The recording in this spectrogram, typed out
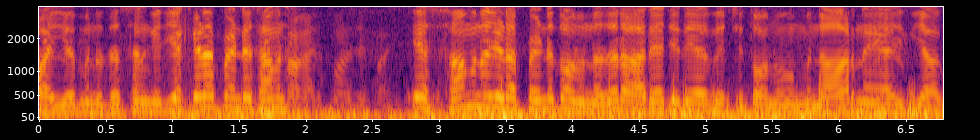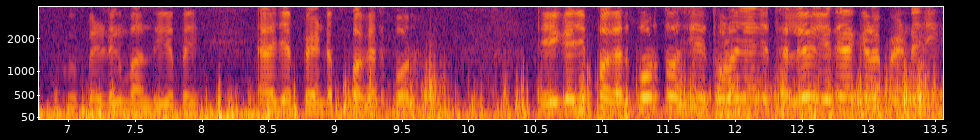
ਭਾਈ ਇਹ ਮੈਨੂੰ ਦੱਸਣਗੇ ਜੀ ਇਹ ਕਿਹੜਾ ਪਿੰਡ ਹੈ ਸਾਹਮਣੇ? ਇਹ ਸਾਹਮਣੇ ਜਿਹੜਾ ਪਿੰਡ ਤੁਹਾਨੂੰ ਨਜ਼ਰ ਆ ਰਿਹਾ ਜਿਹਦੇ ਵਿੱਚ ਤੁਹਾਨੂੰ ਮਨਾਰ ਨੇ ਜਾਂ ਕੋਈ ਬਿਲਡਿੰਗ ਬਣਦੀ ਹੈ ਪਈ ਇਹ ਜੇ ਪਿੰਡ ਭਗਤਪੁਰ। ਠੀਕ ਹੈ ਜੀ ਭਗਤਪੁਰ ਤੋਂ ਅਸੀਂ ਥੋੜਾ ਜਿਹਾ ਜੇ ਥੱਲੇ ਹੋਈਏ ਤੇ ਇਹ ਕਿਹੜਾ ਪਿੰਡ ਹੈ ਜੀ?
